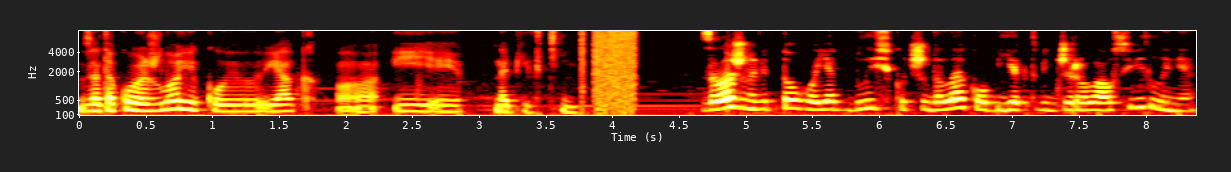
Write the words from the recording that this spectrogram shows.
За такою ж логікою, як е, і напівтінь. Залежно від того, як близько чи далеко об'єкт від джерела освітлення,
